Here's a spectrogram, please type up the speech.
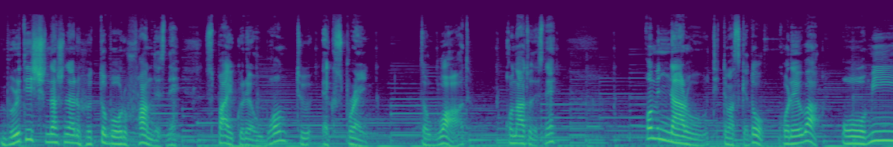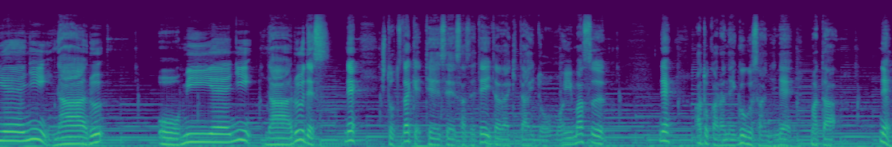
ブリティッシュナショナルフットボールファンですね。スパイクレオ want to explain the word この後ですね。お見になるって言ってますけど、これはお見えになる、お見えになるです。で、一つだけ訂正させていただきたいと思います。で、後からね、ググさんにね、またね、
